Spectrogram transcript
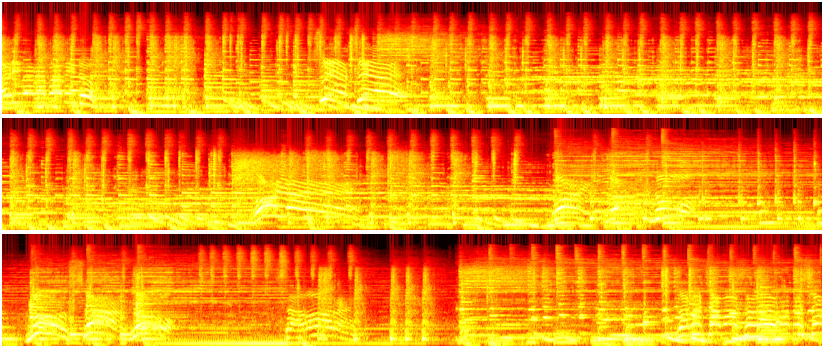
Arriba la manito. ¡Sí, sí! Sabor. La marcha abajo de la mesa.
